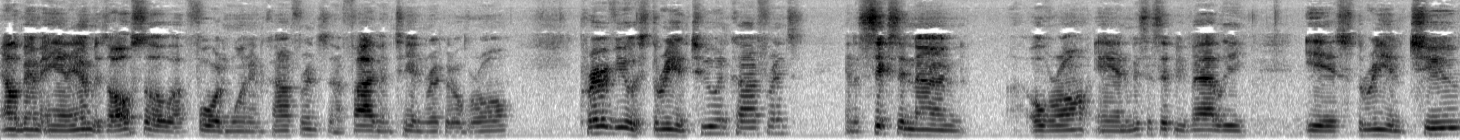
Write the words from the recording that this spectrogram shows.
Alabama A&M is also a four and one in conference and a five and ten record overall. Prairie View is three and two in conference and a six and nine overall. And Mississippi Valley is three and two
